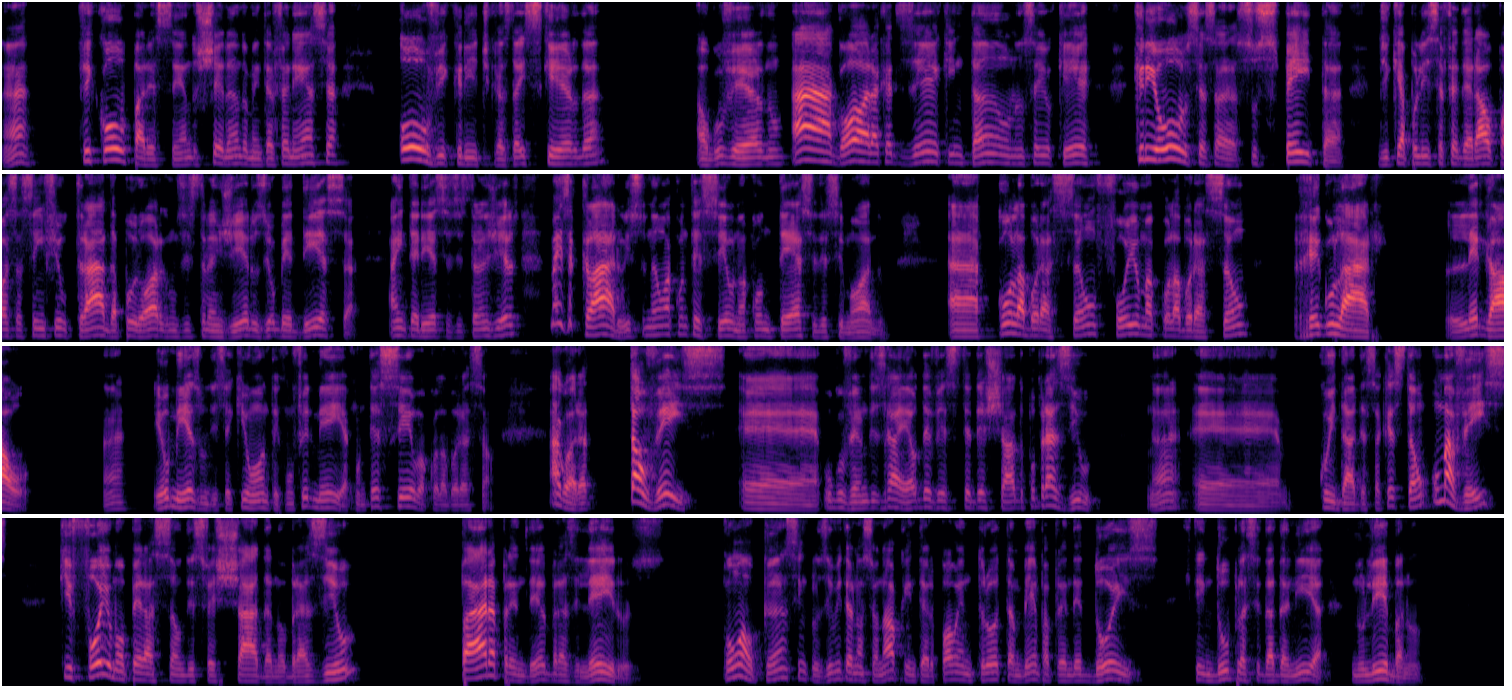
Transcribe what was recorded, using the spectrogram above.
Né? Ficou parecendo, cheirando uma interferência. Houve críticas da esquerda ao governo. Ah, agora quer dizer que então, não sei o quê. Criou-se essa suspeita de que a Polícia Federal possa ser infiltrada por órgãos estrangeiros e obedeça a interesses estrangeiros, mas é claro, isso não aconteceu, não acontece desse modo. A colaboração foi uma colaboração regular, legal. Né? Eu mesmo disse aqui ontem, confirmei, aconteceu a colaboração. Agora, talvez é, o governo de Israel devesse ter deixado para o Brasil né, é, cuidar dessa questão, uma vez que foi uma operação desfechada no Brasil para prender brasileiros, com alcance, inclusive, internacional, porque a Interpol entrou também para prender dois que têm dupla cidadania no Líbano.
